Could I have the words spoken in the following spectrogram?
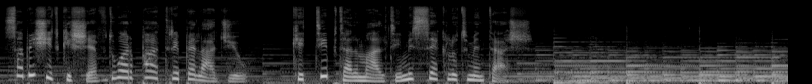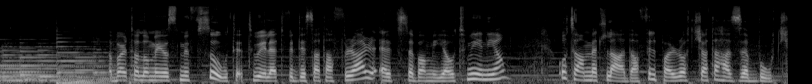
Sabiex jitkixxef dwar Patri Pelaġju, kittieb tal-Malti mis-seklu tmintax. Bartolomeus Mifsud twieled fid-disgħa ta' Frar 1708 u tgħammed l-għada fil-parroċċa ta' Ħaż-Żebbuġ.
